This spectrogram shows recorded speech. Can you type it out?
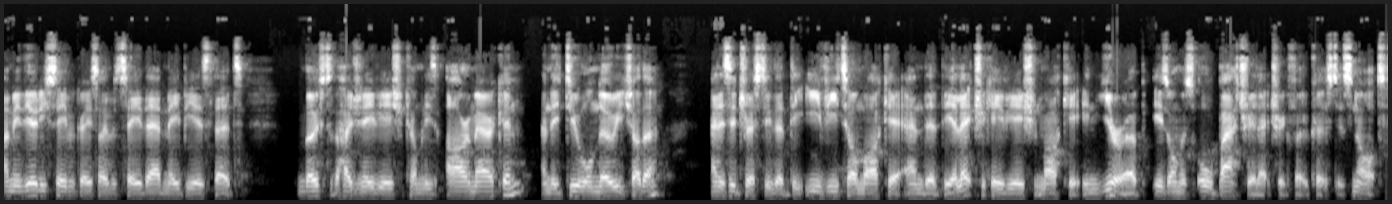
I mean, the only saving grace I would say there maybe is that most of the hydrogen aviation companies are American and they do all know each other. And it's interesting that the eVTOL market and the, the electric aviation market in Europe is almost all battery electric focused. It's not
